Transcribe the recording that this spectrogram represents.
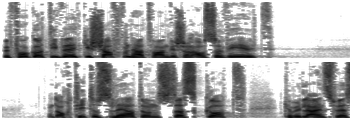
Bevor Gott die Welt geschaffen hat, waren wir schon auserwählt. Und auch Titus lehrt uns, dass Gott, Kapitel 1, Vers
